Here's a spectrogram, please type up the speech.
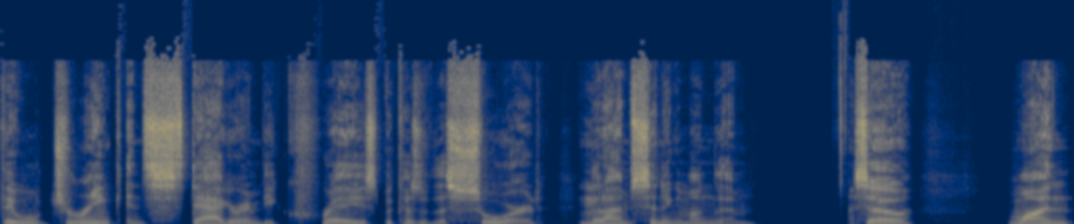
They will drink and stagger and be crazed because of the sword that Mm. I'm sending among them. So, wine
